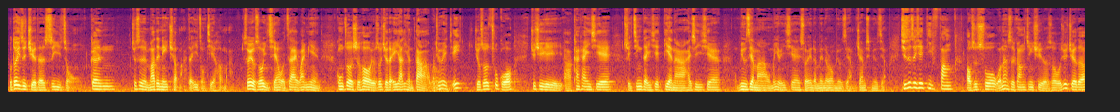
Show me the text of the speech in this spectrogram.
我都一直觉得是一种跟。就是 Mother Nature 嘛的一种结合嘛，所以有时候以前我在外面工作的时候，有时候觉得诶压力很大，我就会诶有时候出国就去啊看看一些水晶的一些店啊，还是一些 museum 啊，我们有一些所谓的 Mineral Museum、Gems Museum。其实这些地方，老实说，我那时刚进去的时候，我就觉得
